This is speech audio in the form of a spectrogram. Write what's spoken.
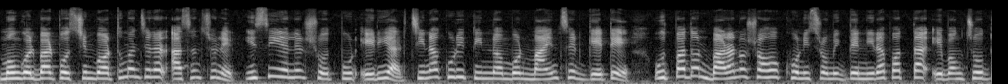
মঙ্গলবার পশ্চিম বর্ধমান জেলার আসানসোলের ইসিএল এর সোদপুর এরিয়ার চীনাকুড়ি তিন নম্বর মাইন্সের গেটে উৎপাদন বাড়ানো সহ খনি শ্রমিকদের নিরাপত্তা এবং চোদ্দ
